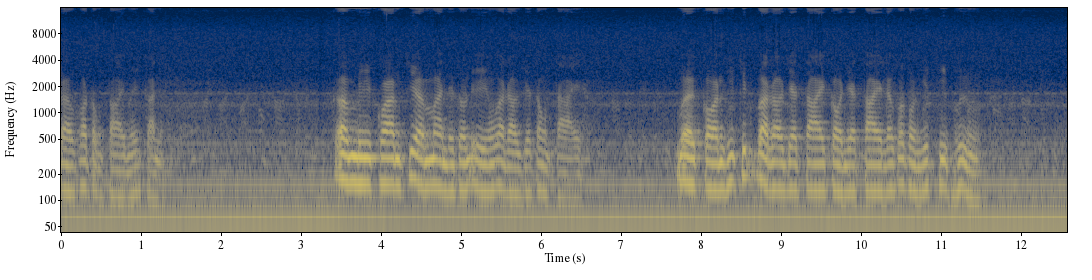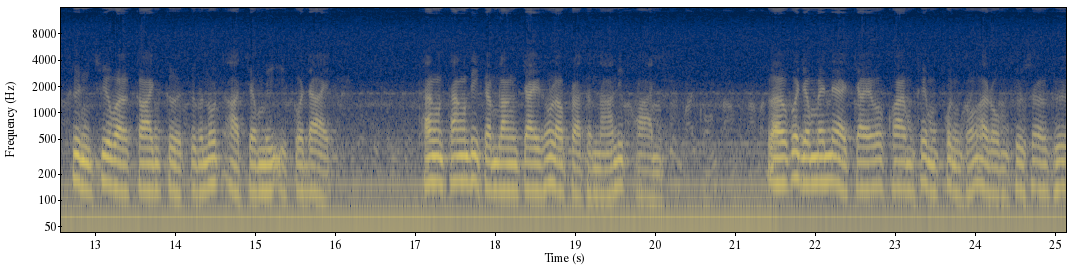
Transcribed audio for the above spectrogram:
เราก็ต้องตายเหมือนกัน ก็มีความเชื่อมั่นในตนเองว่าเราจะต้องตาย เมื่อก่อนที่คิดว่าเราจะตายก่อนจะตายเราก็ต้องยึดที่พึ่ง ขึ้นเชื่อว่าการเกิดเป็นมนุษย์อาจจะมีอีกก็ได้ ทั้งทั้งที่กำลังใจของเราปรารถนานิพพาน เราก็ยังไม่แน่ใจว่าความเข้มข้นของอารมณ์คือคือ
